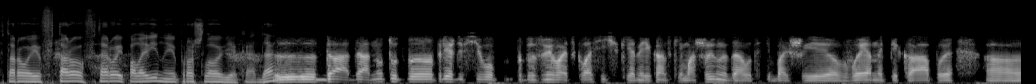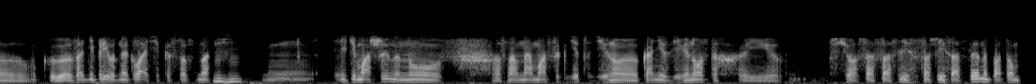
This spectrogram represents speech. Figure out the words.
второй, второй, второй половины прошлого века, да? Э, да, да. Ну тут э, прежде всего подразумеваются классические американские машины, да, вот эти большие вены, пикапы, э, заднеприводная классика, собственно. Угу. Эти машины, ну, основная масса где-то конец 90-х и все, сошли, сошли со сцены, потом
